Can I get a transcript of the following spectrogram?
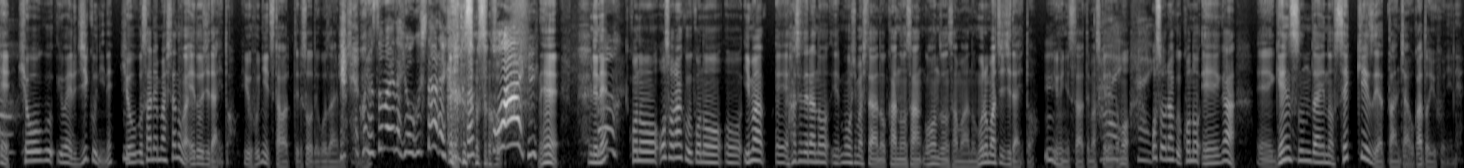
あ。え表具いわゆる軸にねうん。表具されましたのが江戸時代というふうに伝わってるそうでございまして、ほねなその間表具したらいいか 怖い。ね。でねうんこのおそらくこのお今、えー長谷寺のえ申しましたあの観音さんご本尊様はあの室町時代というふうに伝わってますけれども、はいはい。おそらくこの絵が、えー原寸大の設計図やったんちゃうかというふうにね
